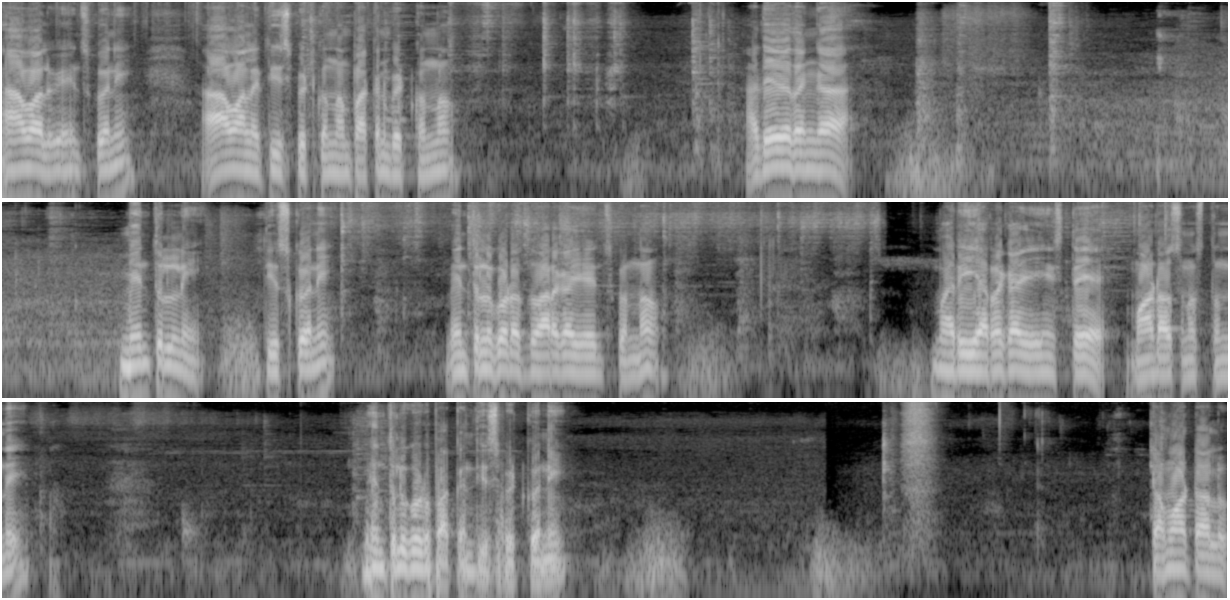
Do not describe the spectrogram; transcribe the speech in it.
ఆవాలు వేయించుకొని ఆవాలని తీసి పెట్టుకుందాం పక్కన పెట్టుకుందాం. అదేవిధంగా మెంతుల్ని తీసుకొని మెంతులను కూడా ద్వారగా వేయించుకుందాం. మరి ఎర్రగా వేయిస్తే మాడవాసన వస్తుంది. మెంతులు కూడా పక్కన తీసి పెట్టుకొని టమాటాలు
